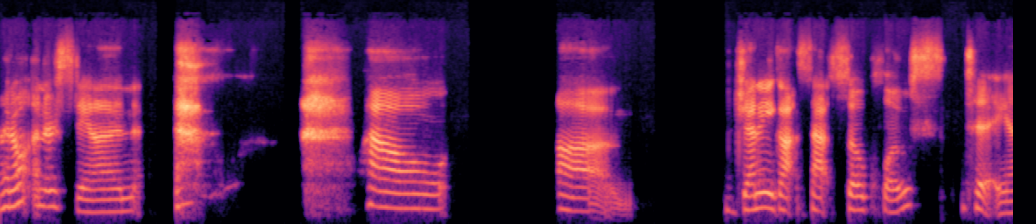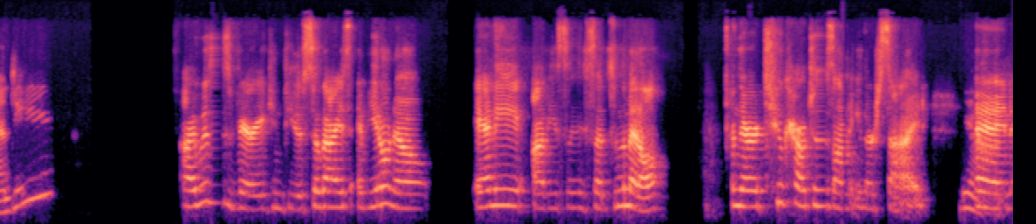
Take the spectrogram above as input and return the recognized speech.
I don't understand how um Jennie got sat so close to Andy. I was very confused. So, guys, if you don't know, Andy obviously sits in the middle, and there are two couches on either side. Yeah. And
